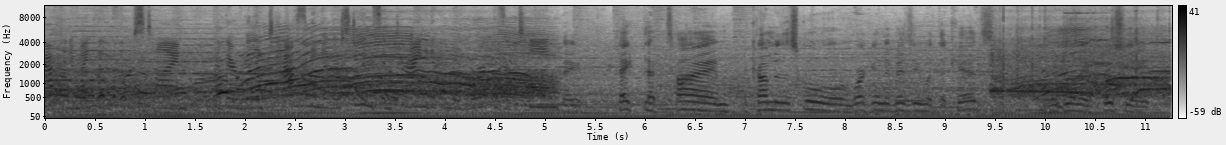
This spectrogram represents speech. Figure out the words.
captain, it might be the first time that they're really tasking other students and trying to get them to work as a team. They take the time to come to the school and work individually with the kids. We really appreciate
